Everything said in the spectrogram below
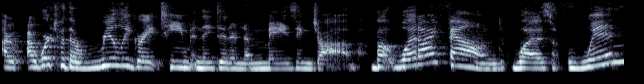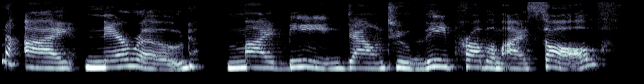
I, I, worked with a really great team and they did an amazing job. But what I found was when I narrowed my being down to the problem I solve.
